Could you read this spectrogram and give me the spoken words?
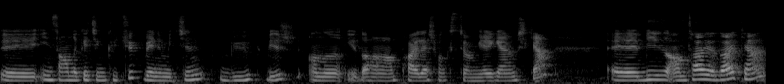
e, insanlık için küçük, benim için büyük bir anıyı da hemen paylaşmak istiyorum yeri gelmişken. E, biz Antalya'dayken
